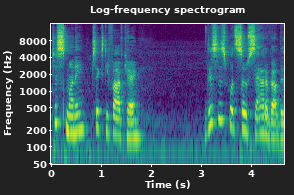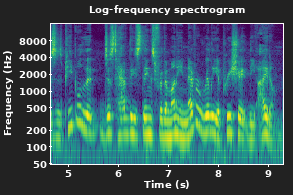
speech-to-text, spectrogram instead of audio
Just money, 65k this is what's so sad about this is people that just have these things for the money never really appreciate the item.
